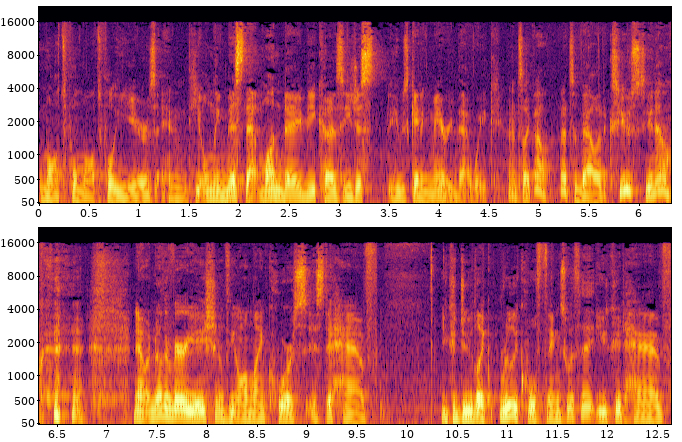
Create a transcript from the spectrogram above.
multiple multiple years. And he only missed that monday because he just he was getting married that week. And it's like oh that's a valid excuse you know? Now another variation of the online course is to have you could do like really cool things with it. You could have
